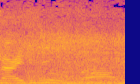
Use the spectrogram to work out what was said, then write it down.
nice view.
